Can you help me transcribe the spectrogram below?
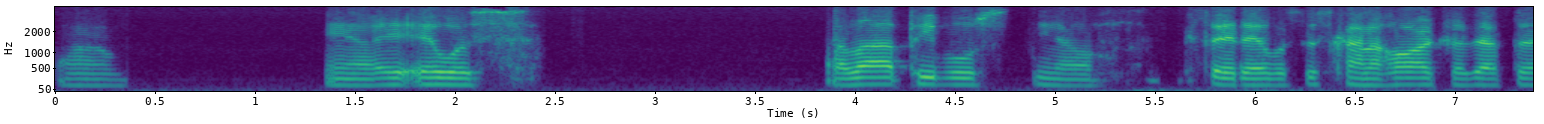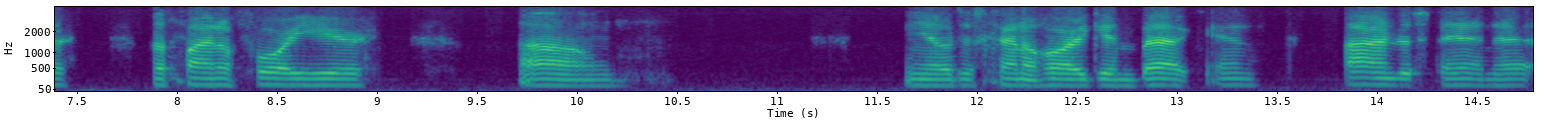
Um, you know it, it was a lot of people you know said it was just kind of hard because after the final four year um, you know, just kind of hard getting back. And I understand that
